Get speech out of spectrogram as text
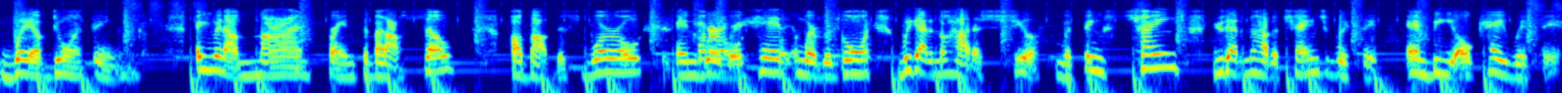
way of doing things. Even our mind frames about ourselves, about this world, and where we're headed and where we're going. We got to know how to shift. When things change, you got to know how to change with it and be okay with it.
